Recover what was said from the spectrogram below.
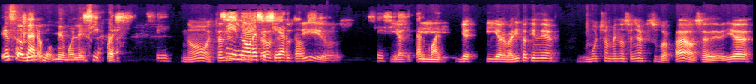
Eso a mí me, molesta. Sí, pues, sí. No, están Sí, no, eso es cierto. Sí, sí, y, tal cual. Y, Alvarito tiene mucho menos años que su papá, o sea, debería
